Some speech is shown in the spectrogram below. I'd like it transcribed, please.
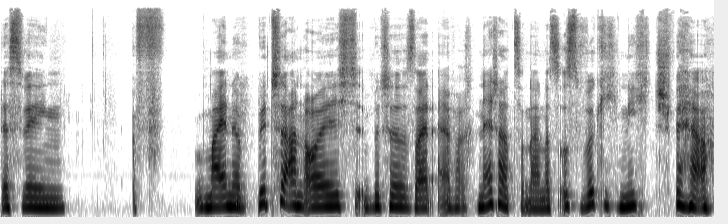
Deswegen meine Bitte an euch, bitte seid einfach netter zueinander. Das ist wirklich nicht schwer.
